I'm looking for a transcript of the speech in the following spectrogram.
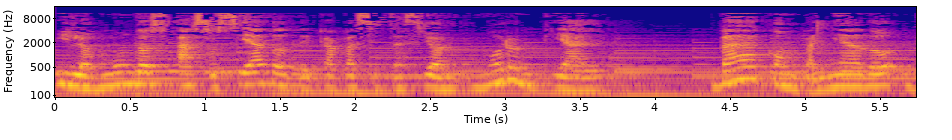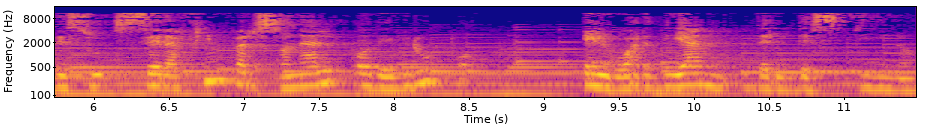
y los mundos asociados de capacitación morontial, va acompañado de su serafín personal o de grupo, el guardián del destino.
